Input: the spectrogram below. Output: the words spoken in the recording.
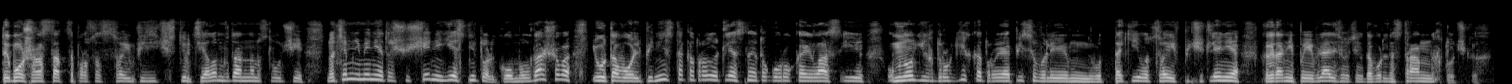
ты можешь расстаться просто со своим физическим телом в данном случае. Но, тем не менее, это ощущение есть не только у Молдашева, и у того альпиниста, который отлез на эту гору Кайлас, и у многих других, которые описывали вот такие вот свои впечатления, когда они появлялись в этих довольно странных точках.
